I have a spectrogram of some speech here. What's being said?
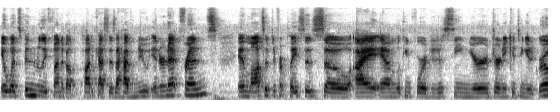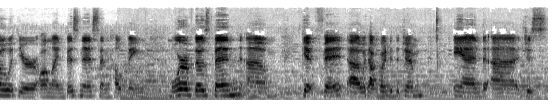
it. What's been really fun about the podcast is I have new internet friends in lots of different places. So I am looking forward to just seeing your journey continue to grow with your online business and helping more of those men um, get fit uh, without going to the gym and uh, just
